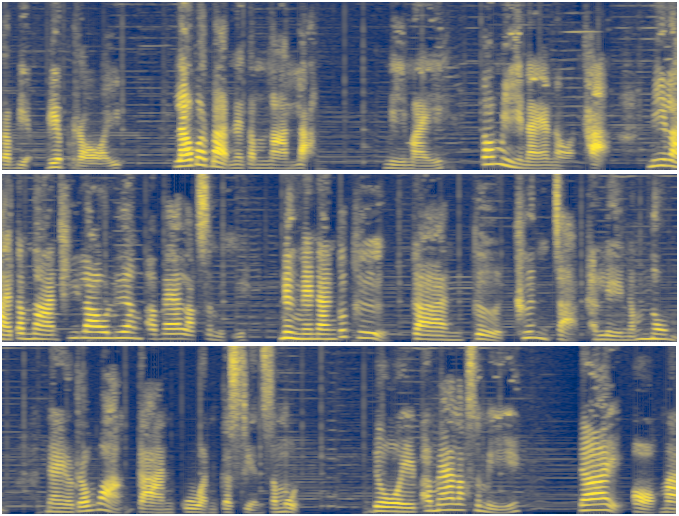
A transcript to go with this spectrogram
ระเบียบเรียบร้อย แล้วบทบาทในตำนานล่ะมีไหม ก็มีแน่นอนค่ะ มีหลายตำนานที่เล่าเรื่องพระแม่ลักษมี หนึ่งในนั้นก็คือการเกิดขึ้นจากทะเลน้ำนม ในระหว่างการกวนเกษียณสมุทร โดยพระแม่ลักษมี ได้ออกมา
